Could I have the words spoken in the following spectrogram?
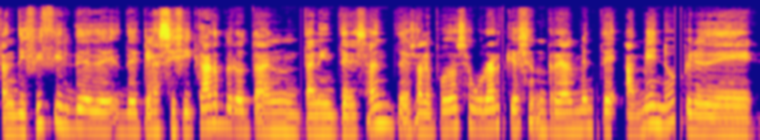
tan difícil de, de, de, clasificar, pero tan, tan interesante, o sea, le puedo asegurar que es realmente ameno, pero de,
